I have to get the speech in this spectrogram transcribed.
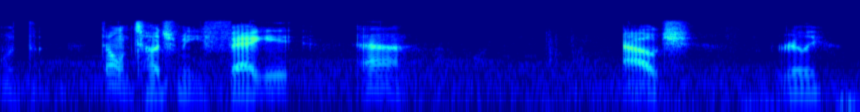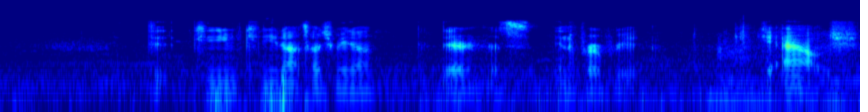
What the? Don't touch me, faggot. Ah. Ouch. Really? Did, can you can you not touch me down there? That's inappropriate. Okay, ouch.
